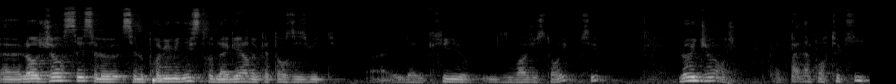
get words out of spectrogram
Euh, Lloyd George, c'est le, le, premier ministre de la guerre de 14-18. il a écrit des ouvrages historiques aussi. Lloyd George, pas n'importe qui,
